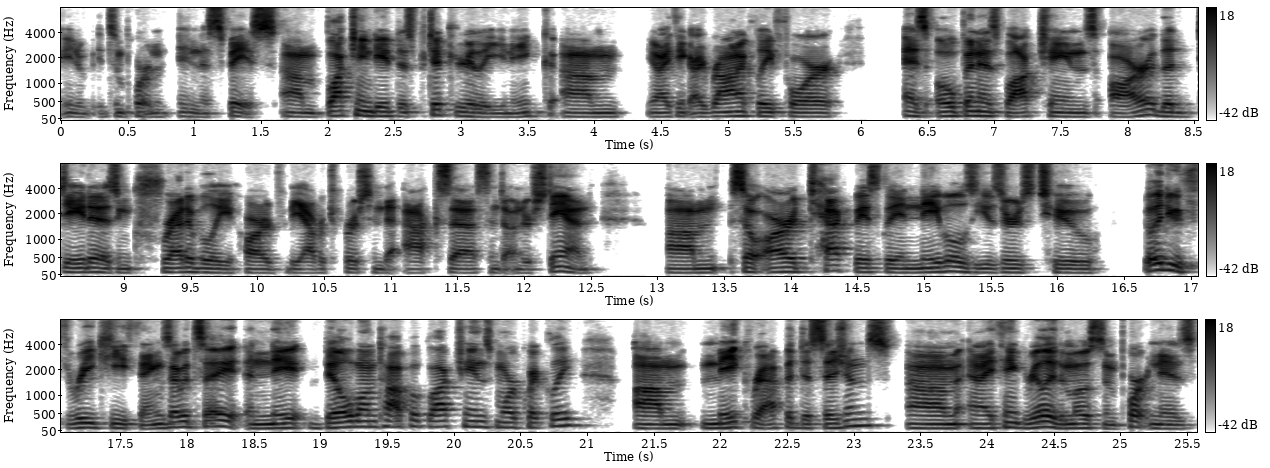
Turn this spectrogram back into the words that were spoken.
you know it's important in this space. Um, blockchain data is particularly unique. Um, you know, I think ironically for as open as blockchains are, the data is incredibly hard for the average person to access and to understand. Um, so our tech basically enables users to really do three key things, I would say. and build on top of blockchains more quickly, um, make rapid decisions. Um, and I think really the most important is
